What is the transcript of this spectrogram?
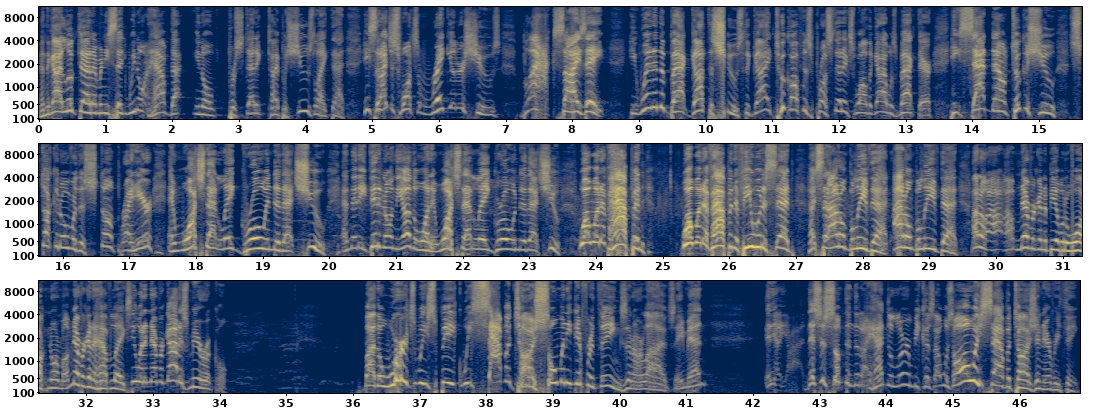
And the guy looked at him and he said, We don't have that, you know, prosthetic type of shoes like that. He said, I just want some regular shoes, black, size eight. He went in the back, got the shoes. The guy took off his prosthetics while the guy was back there. He sat down, took a shoe, stuck it over the stump right here, and watched that leg grow into that shoe. And then he did it on the other one and watched that leg grow into that shoe. What would have happened What would have happened if he would have said, I said, I don't believe that. I don't believe that. I don't, I, I'm never going to be able to walk normal. I'm never going to have legs. He would have never got his miracle. By the words we speak, we sabotage so many different things in our lives. Amen? And uh, this is something that I had to learn because I was always sabotaging everything.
